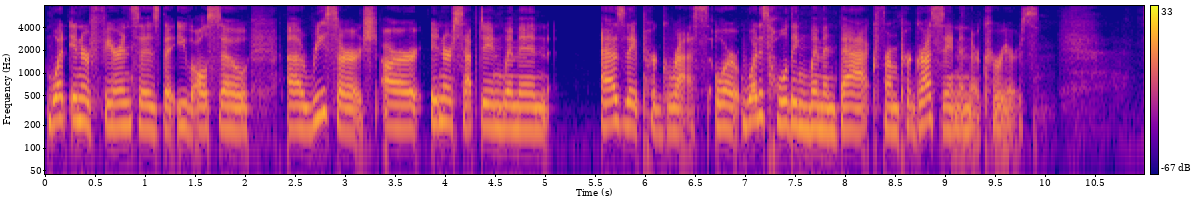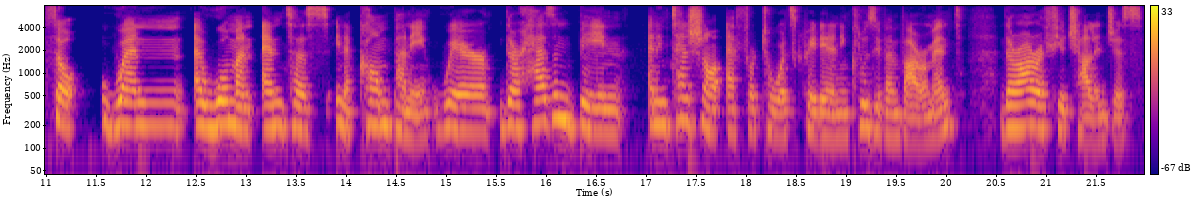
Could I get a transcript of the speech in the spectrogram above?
what interferences that you've also uh, researched are intercepting women as they progress, or what is holding women back from progressing in their careers? So, when a woman enters in a company where there hasn't been an intentional effort towards creating an inclusive environment, there are a few challenges.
